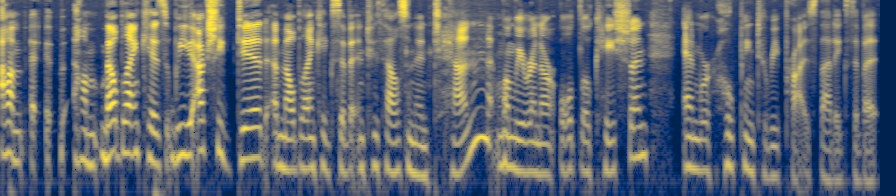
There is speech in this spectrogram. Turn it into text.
Um, um, Mel Blanc is. We actually did a Mel Blanc exhibit in 2010 when we were in our old location, and we're hoping to reprise that exhibit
